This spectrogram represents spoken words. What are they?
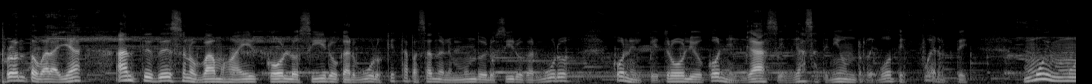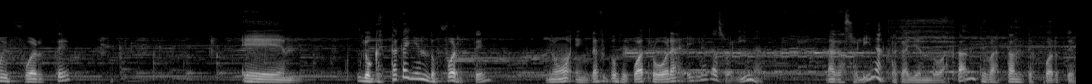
pronto para allá. Antes de eso nos vamos a ir con los hidrocarburos. ¿Qué está pasando en el mundo de los hidrocarburos? Con el petróleo, con el gas. El gas ha tenido un rebote fuerte, muy muy fuerte. Eh, lo que está cayendo fuerte, ¿no? En gráficos de 4 horas es la gasolina. La gasolina está cayendo bastante, bastante fuerte.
